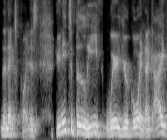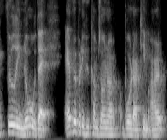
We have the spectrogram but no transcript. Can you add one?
the next point is you need to believe where you're going like i fully know that everybody who comes on our, board our team are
